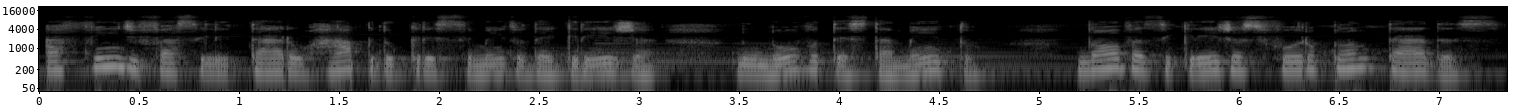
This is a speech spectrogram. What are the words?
A fim de facilitar o rápido crescimento da igreja no Novo Testamento, novas igrejas foram plantadas.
